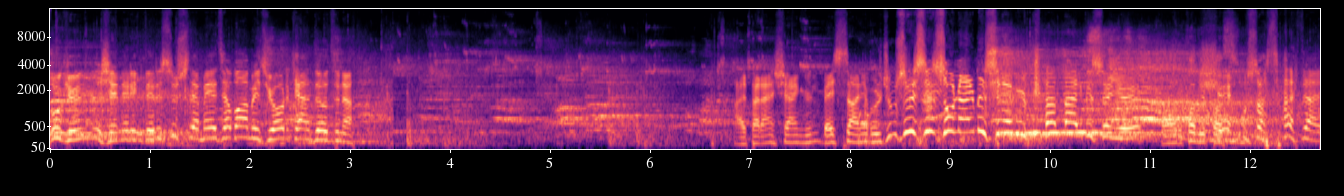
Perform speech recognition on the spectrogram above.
Bugün jenerikleri süslemeye devam ediyor kendi adına. Alperen Şengün 5 saniye hücum süresinin son ermesine mükemmel bir sayı. Harika bir pas. Şeyh Musa Serdar.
